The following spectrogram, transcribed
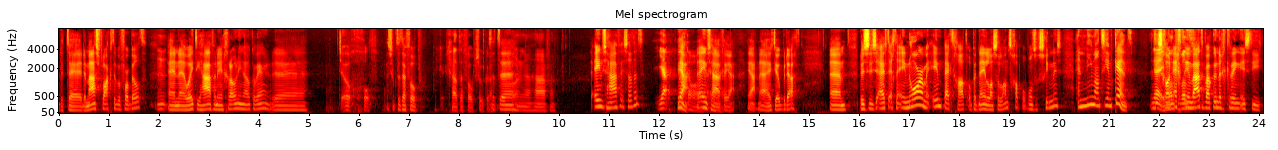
de, de Maasvlakte bijvoorbeeld. Mm. En hoe heet die haven in Groningen ook alweer? De, Oh god, zoek dat even op. ik ga het even opzoeken. Is dat eh, Groningen haven. de Eemshaven, is dat het? Ja, Ja, Eemshaven, ja. Ja, nou, heeft hij ook bedacht. Ehm, dus, dus hij heeft echt een enorme impact gehad op het Nederlandse landschap, op onze geschiedenis. En niemand die hem kent. het is gewoon want- echt, want- in waterbouwkundige kring is die,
